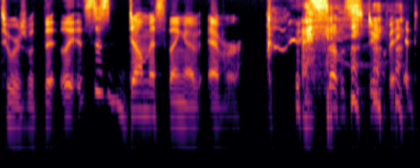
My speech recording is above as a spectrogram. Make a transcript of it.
tours with the, it's just the dumbest thing I've ever. it's so stupid.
